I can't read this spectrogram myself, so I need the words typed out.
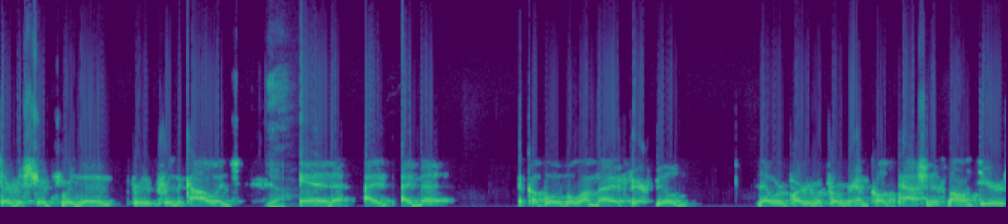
service trip for the for, for the college. Yeah. And I I met a couple of alumni of Fairfield that were part of a program called Passionist Volunteers,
